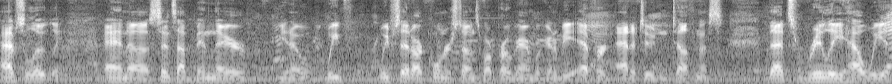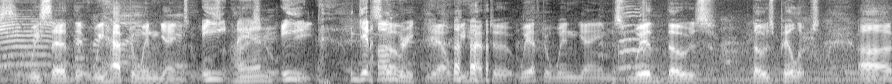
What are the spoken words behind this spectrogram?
Absolutely. And uh, since I've been there, you know, we've we've said our cornerstones of our program are going to be effort, attitude, and toughness. That's really how we we said that we have to win games. At Eat, man, School. eat. Get So, hungry. yeah, we have to we have to win games with those those pillars. Uh,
